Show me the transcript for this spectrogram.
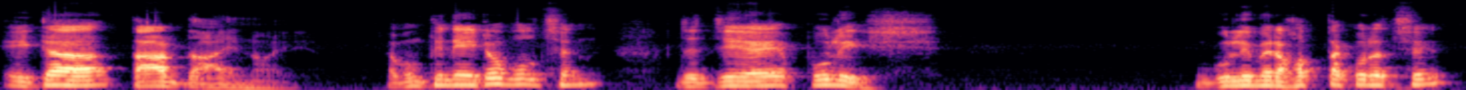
এটা তার দায় নয়। এবং তিনি এটাও বলছেন যে যে পুলিশ গুলি মেরে হত্যা করেছে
